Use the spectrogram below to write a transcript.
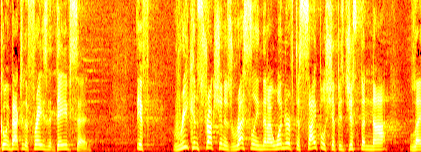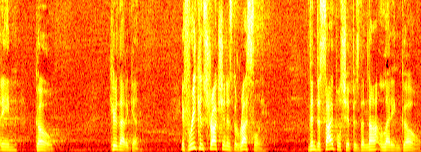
Going back to the phrase that Dave said, if reconstruction is wrestling, then I wonder if discipleship is just the not letting go. Hear that again. If reconstruction is the wrestling, then discipleship is the not letting go.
